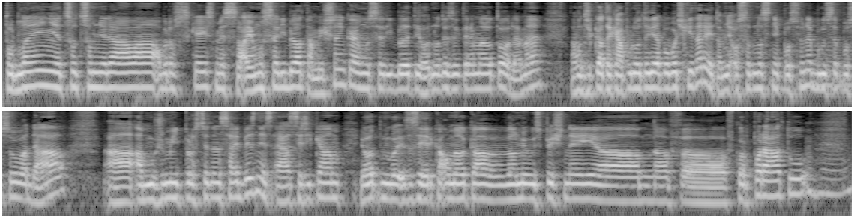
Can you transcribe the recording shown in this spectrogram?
tohle je něco, co mě dává obrovský smysl. A jemu se líbila ta myšlenka, jemu se líbily ty hodnoty, se kterými do toho jdeme. A on říkal, tak já půjdu otevírat pobočky tady, to mě osobnostně posune, budu se posouvat dál a, a můžu mít prostě ten side business. A já si říkám, jo, zase Jirka Omelka, velmi úspěšný v, v korporátu, mm-hmm.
